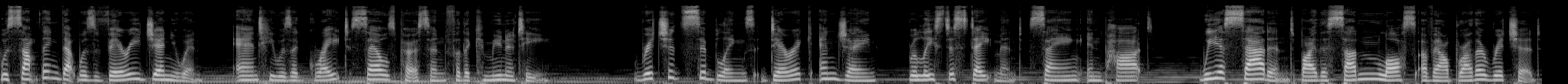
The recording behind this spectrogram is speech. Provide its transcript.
was something that was very genuine, and he was a great salesperson for the community. Richard's siblings, Derek and Jane, released a statement saying, in part, We are saddened by the sudden loss of our brother Richard,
